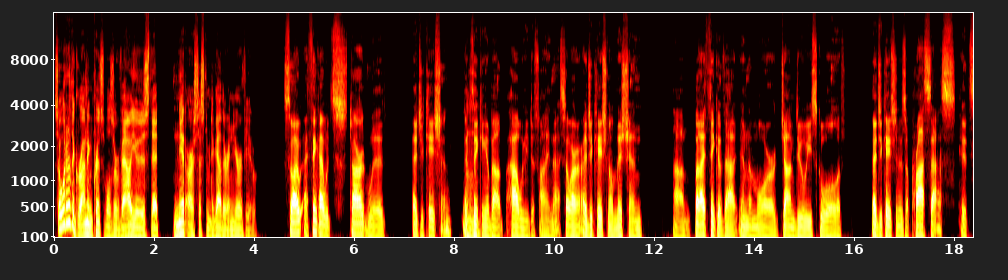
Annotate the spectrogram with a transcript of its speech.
So, what are the grounding principles or values that knit our system together, in your view? So I, I think I would start with education and Mhm. thinking about how we define that. So our educational mission, um, but I think of that in the more John Dewey school of education is a process. It's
